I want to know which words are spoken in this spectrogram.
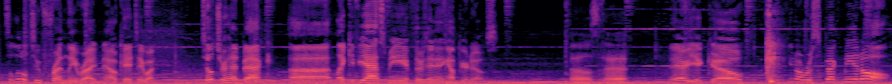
It's a little too friendly right now. Okay, tell you what. Tilt your head back. Uh, like if you ask me if there's anything up your nose. How's that? There you go. You don't respect me at all.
